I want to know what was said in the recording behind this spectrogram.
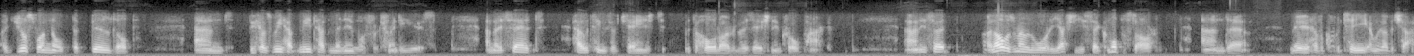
I just want to know the build up, and because we have Meath hadn't been in for 20 years, and I said how things have changed with the whole organisation in Croke Park. And he said, I'll always remember the word. He actually said, "Come up a star, and uh, maybe have a cup of tea, and we'll have a chat."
